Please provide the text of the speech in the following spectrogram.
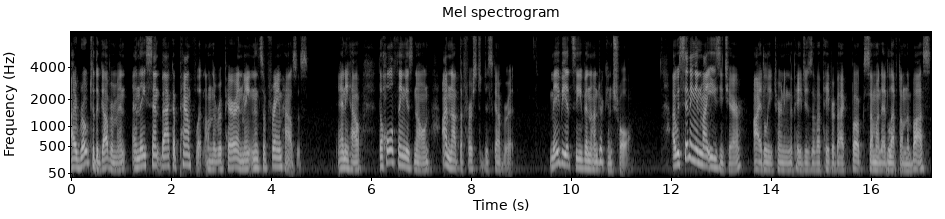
I wrote to the government, and they sent back a pamphlet on the repair and maintenance of frame houses. Anyhow, the whole thing is known. I'm not the first to discover it. Maybe it's even under control. I was sitting in my easy chair, idly turning the pages of a paperback book someone had left on the bus,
